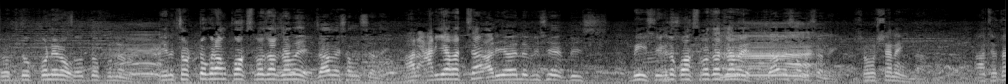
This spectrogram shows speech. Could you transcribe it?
চোদ্দ পনেরো? চোদ্দ পনেরো। এগুলো চট্টগ্রাম কক্সবাজার যাবে? যাবে সমস্যা নেই। আর আরিয়া বাচ্চা? হলে বিশে বিশ। বিশ এগুলো কক্সবাজার যাবে? যাবে সমস্যা নেই। সমস্যা নেই? আচ্ছা তো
